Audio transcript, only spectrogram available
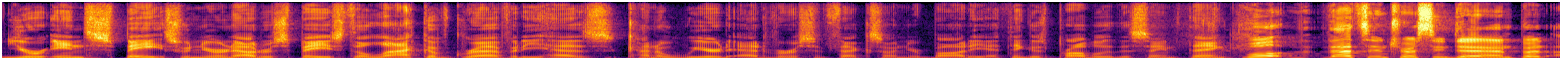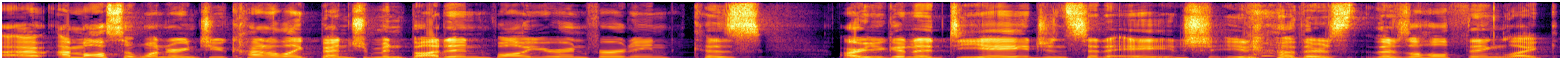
you're in space, when you're in outer space, the lack of gravity has kind of weird adverse effects on your body. I think it's probably the same thing. Well, that's interesting, Dan. But I, I'm also wondering, do you kind of like Benjamin Button while you're inverting? Because are you going to de-age instead of age? You know, there's there's a whole thing like,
